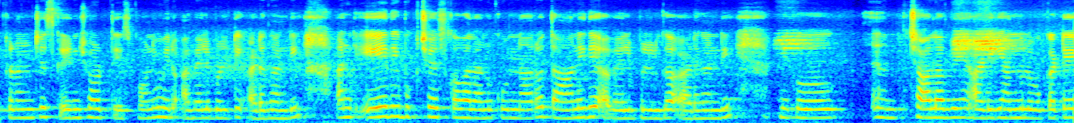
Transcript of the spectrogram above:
ఇక్కడ నుంచి స్క్రీన్ షాట్ తీసుకొని మీరు అవైలబిలిటీ అడగండి. అండ్ ఏది బుక్ చేసుకోవాలనుకున్నారో దానిదే అవైలబుల్గా అడగండి. మీకు చాలా అడిగి అందులో ఒకటే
